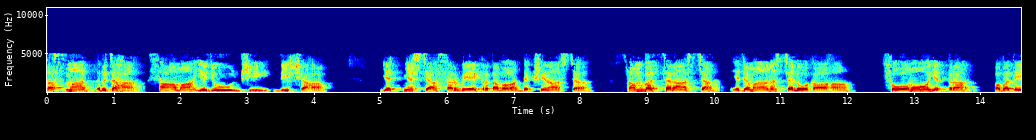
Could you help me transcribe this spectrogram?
तस्मात् ऋचः साम यजूंषि दीक्षः यज्ञश्च सर्वे कृतव दक्षिणाश्च संवत्सराश्च यजमानश्च लोकाः सोमो यत्र पवते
